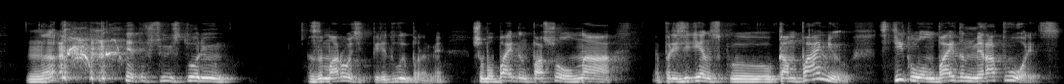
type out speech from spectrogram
эту всю историю заморозить перед выборами, чтобы Байден пошел на президентскую кампанию с титулом «Байден миротворец».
